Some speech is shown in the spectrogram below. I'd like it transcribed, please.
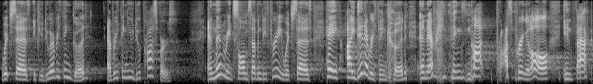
which says, If you do everything good, everything you do prospers. And then read Psalm 73, which says, Hey, I did everything good, and everything's not prospering at all. In fact,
